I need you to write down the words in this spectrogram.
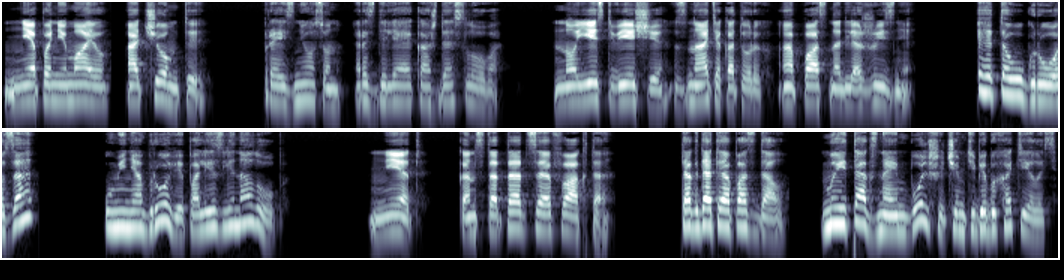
«Не понимаю, о чем ты?» – произнес он, разделяя каждое слово. «Но есть вещи, знать о которых опасно для жизни». «Это угроза?» У меня брови полезли на лоб. «Нет, Констатация факта. Тогда ты опоздал. Мы и так знаем больше, чем тебе бы хотелось.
